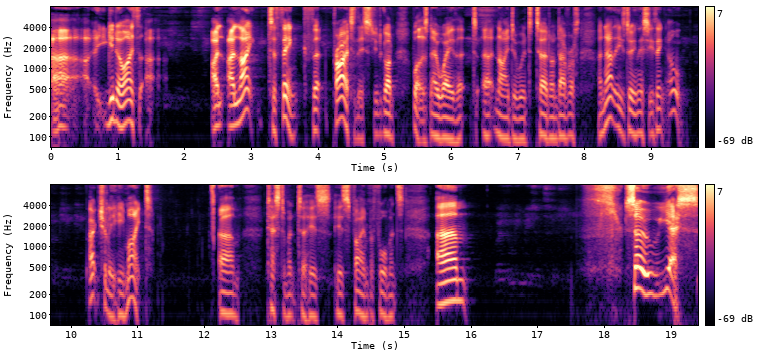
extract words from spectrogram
uh, you know, I, th- I I like to think that prior to this, you'd gone, well, there's no way that uh, Nyder would turn on Davros, and now that he's doing this, you think, oh, actually, he might. Um, testament to his his fine performance. Um, so yes,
